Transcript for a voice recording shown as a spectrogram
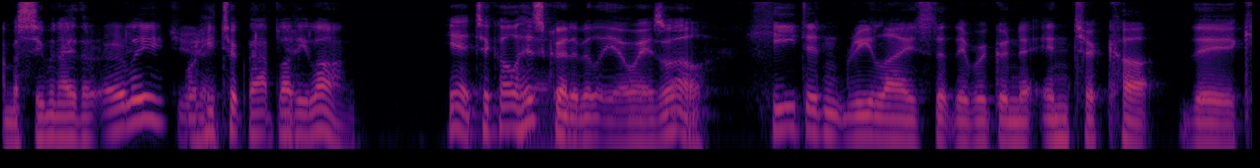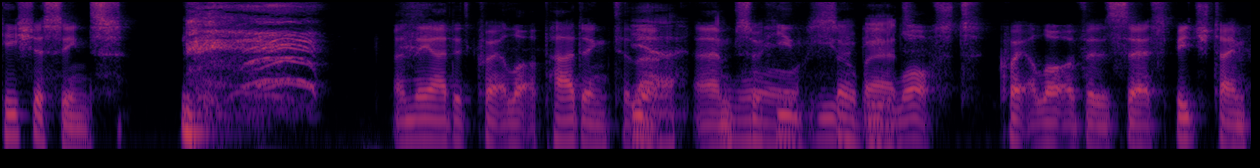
I'm assuming either early or he took that bloody long. yeah, it took all his credibility away as well. He didn't realize that they were going to intercut the Keisha scenes. and they added quite a lot of padding to that. Um, so he, Whoa, he, so he lost quite a lot of his uh, speech time.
